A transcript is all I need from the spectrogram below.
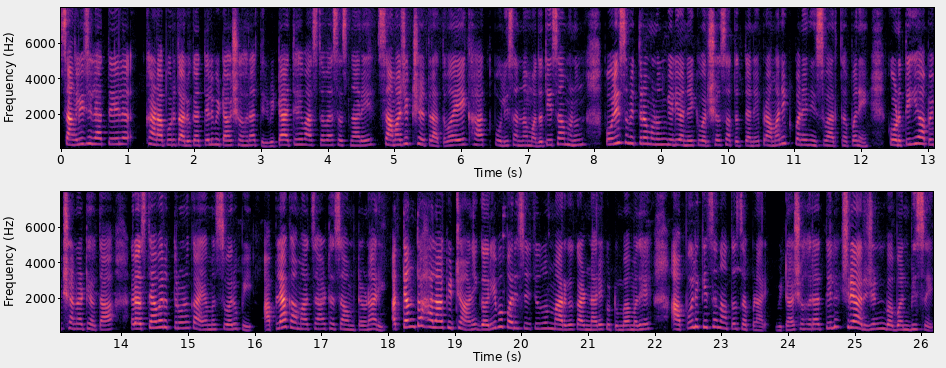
सांगली जिल्ह्यातील खानापूर तालुक्यातील विटा शहरातील विटा येथे वास्तव्यास असणारे सामाजिक क्षेत्रात व एक हात पोलिसांना मदतीचा म्हणून पोलीस मित्र म्हणून गेली अनेक वर्ष सातत्याने प्रामाणिकपणे निस्वार्थपणे कोणतीही अपेक्षा न ठेवता रस्त्यावर उतरून कायमस्वरूपी आपल्या कामाचा ठसा उमटवणारी अत्यंत हालाकीच्या आणि गरीब परिस्थितीतून मार्ग काढणारे कुटुंबामध्ये आपुलकीचं नातं जपणारे विटा शहरातील श्री अर्जुन बबन भिसे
